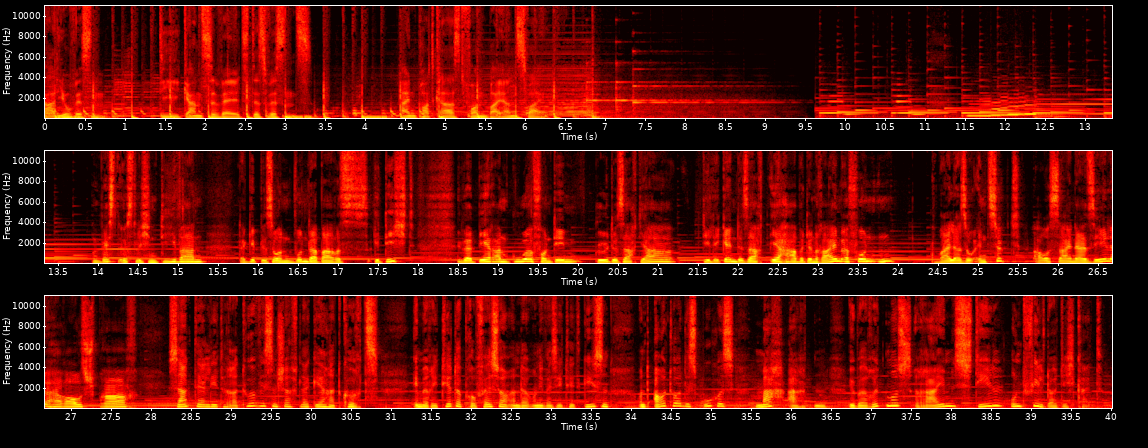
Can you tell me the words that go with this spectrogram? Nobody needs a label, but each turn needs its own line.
Radiowissen. Die ganze Welt des Wissens. Ein Podcast von Bayern 2.
Im westöstlichen Divan, da gibt es so ein wunderbares Gedicht über Beram Gur, von dem Goethe sagt, ja, die Legende sagt, er habe den Reim erfunden, weil er so entzückt aus seiner Seele heraussprach.
Sagt der Literaturwissenschaftler Gerhard Kurz, emeritierter Professor an der Universität Gießen und Autor des Buches Macharten über Rhythmus, Reim, Stil und Vieldeutigkeit.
